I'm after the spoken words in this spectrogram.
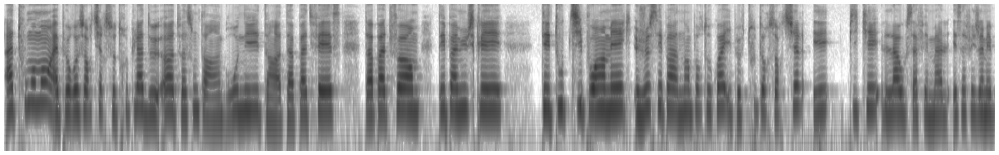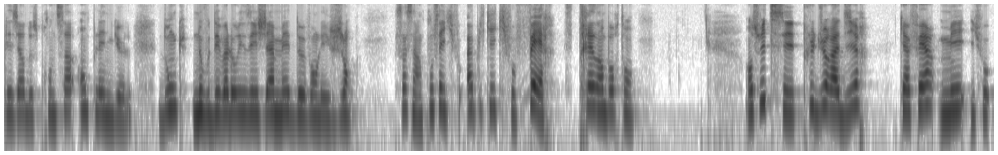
à tout moment, elle peut ressortir ce truc-là de Ah, de toute façon, t'as un gros nez, t'as pas de fesses, t'as pas de forme, t'es pas musclé, t'es tout petit pour un mec, je sais pas, n'importe quoi, ils peuvent tout te ressortir et piquer là où ça fait mal et ça fait jamais plaisir de se prendre ça en pleine gueule. Donc ne vous dévalorisez jamais devant les gens. Ça c'est un conseil qu'il faut appliquer, qu'il faut faire. C'est très important. Ensuite, c'est plus dur à dire qu'à faire, mais il faut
